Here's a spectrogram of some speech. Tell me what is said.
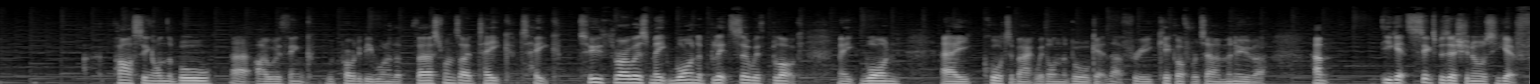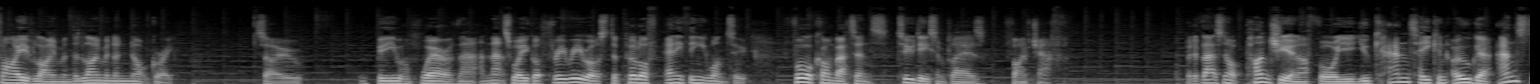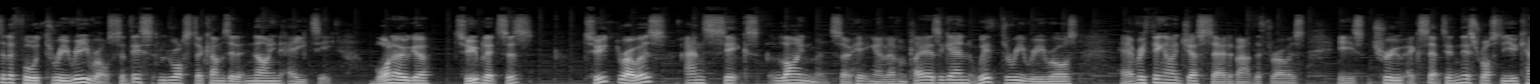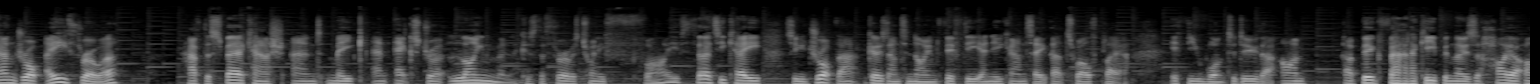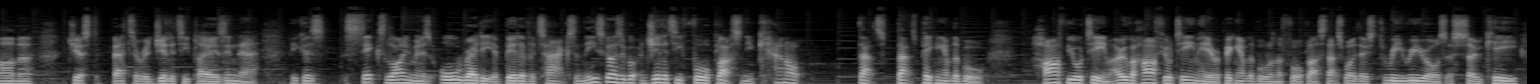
passing on the ball, uh, I would think would probably be one of the first ones I'd take. Take two throwers, make one a blitzer with block, make one a quarterback with on the ball, get that free kickoff return maneuver. Um, you get six positionals, you get five linemen. The linemen are not great. So be aware of that. And that's why you've got three rerolls to pull off anything you want to. Four combatants, two decent players, five chaff. But if that's not punchy enough for you, you can take an ogre and still afford three rerolls. So this roster comes in at 980. One ogre, two blitzers, two throwers, and six linemen. So hitting 11 players again with three rerolls. Everything I just said about the throwers is true, except in this roster you can drop a thrower have the spare cash and make an extra lineman because the throw is 25 30k so you drop that goes down to 950 and you can take that 12th player if you want to do that i'm a big fan of keeping those higher armor just better agility players in there because six linemen is already a bit of a tax and these guys have got agility 4 plus and you cannot that's that's picking up the ball half your team, over half your team here are picking up the ball on the 4 plus. That's why those three rerolls are so key.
